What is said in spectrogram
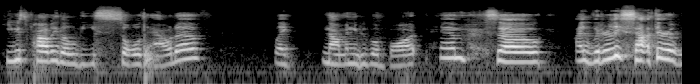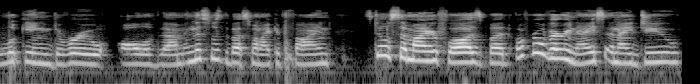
he was probably the least sold out of, like not many people bought him, so I literally sat there looking through all of them, and this was the best one I could find. Still some minor flaws, but overall very nice, and I do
